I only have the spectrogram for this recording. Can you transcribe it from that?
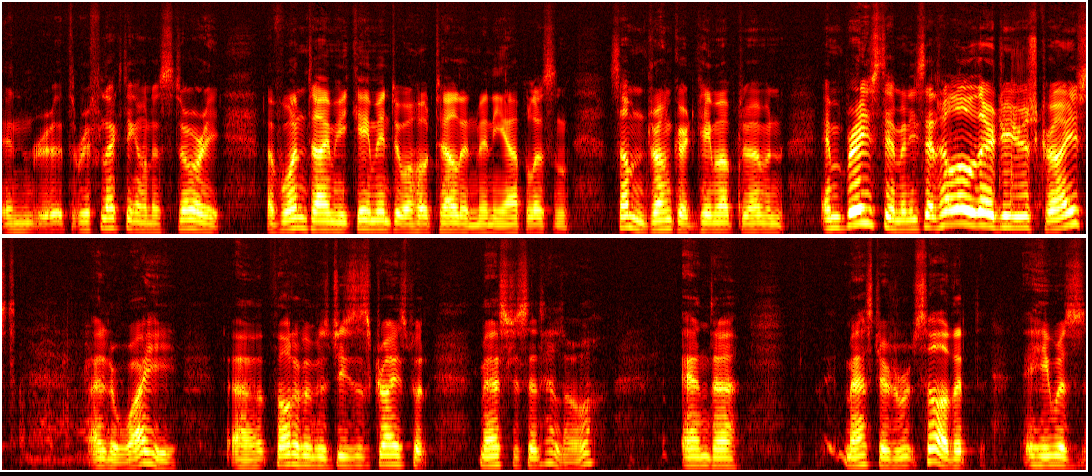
in re- reflecting on a story of one time he came into a hotel in Minneapolis and some drunkard came up to him and embraced him and he said, Hello there, Jesus Christ. I don't know why he uh, thought of him as Jesus Christ, but Master said, Hello and uh, Master saw that he was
